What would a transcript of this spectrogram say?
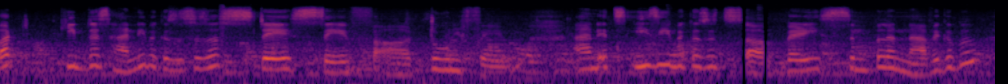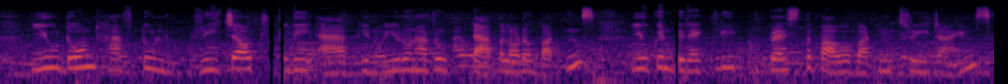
but keep this handy because this is a stay safe uh, tool for you and it's easy because it's uh, very simple and navigable you don't have to reach out to the app you know you don't have to tap a lot of buttons you can directly press the power button three times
